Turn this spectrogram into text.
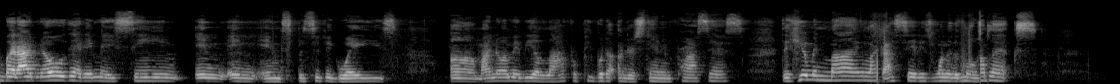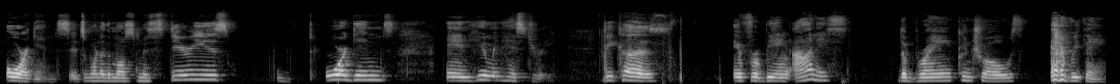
but I know that it may seem in in in specific ways. Um, I know it may be a lot for people to understand and process. The human mind, like I said, is one of the most complex organs. It's one of the most mysterious organs in human history because if we're being honest, the brain controls everything.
